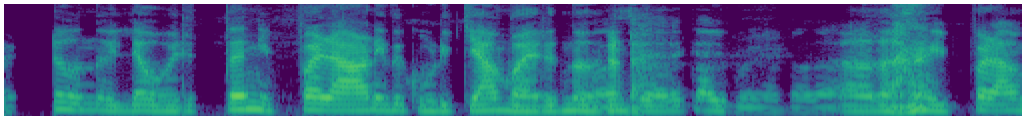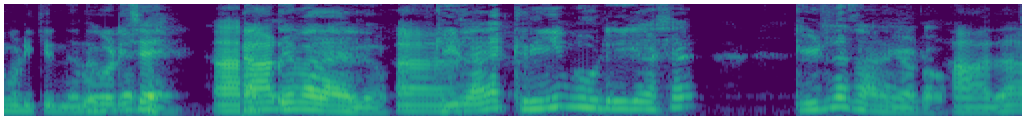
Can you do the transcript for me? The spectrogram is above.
വെട്ടമൊന്നുമില്ല ഒരുത്തൻ ഇപ്പോഴാണ് ഇത് കുടിക്കാൻ വരുന്നത് കണ്ടോ? അതാ. ഇപ്പോഴാണ് കുടിക്കുന്നത്. ഇത് കുടിച്ചേ. ക്രീം കൂട്ടിരിക്കും പക്ഷെ കിടില സാധനം കേട്ടോ. അതാ.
